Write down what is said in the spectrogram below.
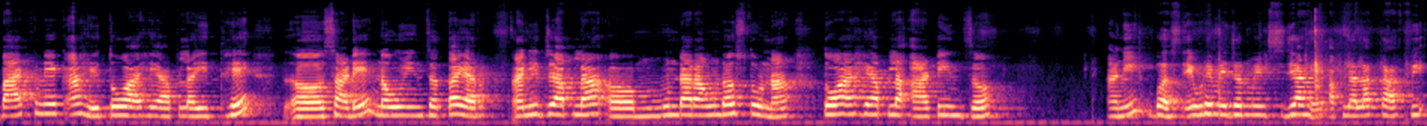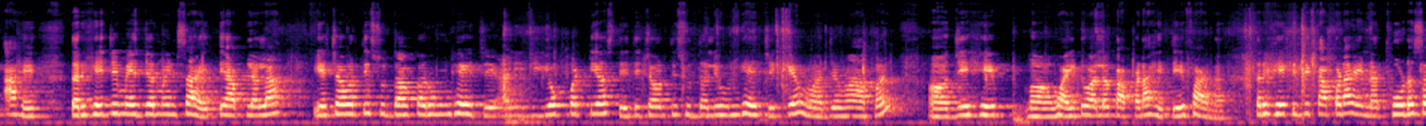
बॅक नेक आहे तो आहे आपला इथे साडे नऊ इंच तयार. आणि जे आपला मुंडा राऊंड असतो ना तो आहे आपला आठ इंच आणि बस एवढे मेजरमेंट्स जे आहे आपल्याला काफी आहे. तर हे जे मेजरमेंट्स आहेत ते आपल्याला याच्यावरती सुद्धा करून घ्यायचे आणि जी योगपट्टी असते त्याच्यावरती सुद्धा लिहून घ्यायचे केव्हा जेव्हा आपण जे हे व्हाईटवालं कापड आहे ते फाडणार. तर हे जे कापड आहे ना थोडंसं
